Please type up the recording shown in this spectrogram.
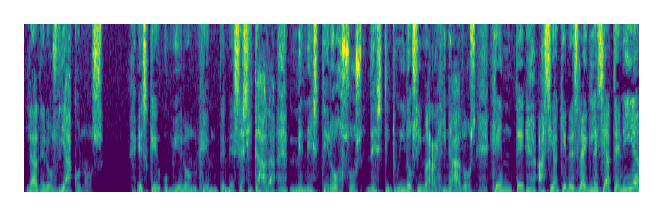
la de los diáconos es que hubieron gente necesitada, menesterosos, destituidos y marginados, gente hacia quienes la Iglesia tenía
